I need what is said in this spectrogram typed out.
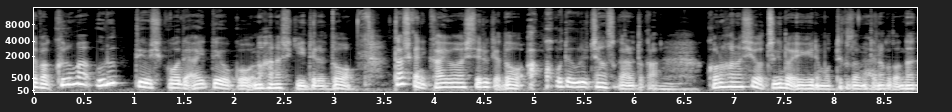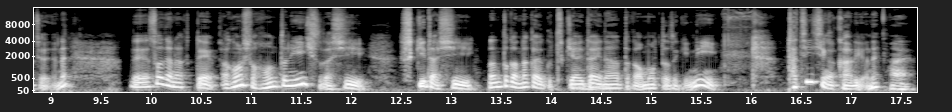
例えば、車売るっていう思考で相手をこう、の話聞いてると、確かに会話はしてるけど、あ、ここで売るチャンスがあるとか、この話を次の営業に持っていくぞみたいなことになっちゃうよね。で、そうじゃなくて、あ、この人本当にいい人だし、好きだし、なんとか仲良く付き合いたいなとか思った時に、立ち位置が変わるよね。はい。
